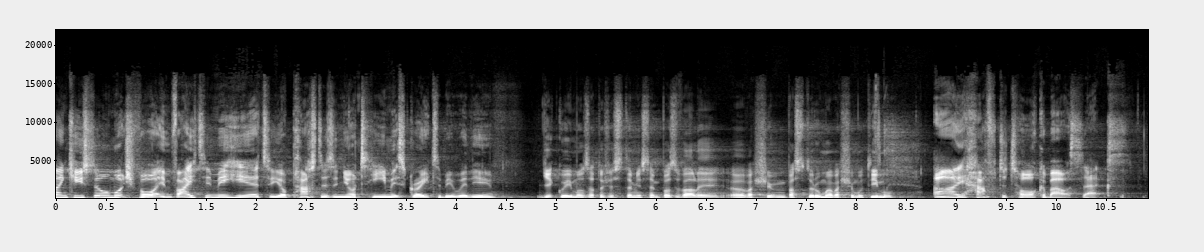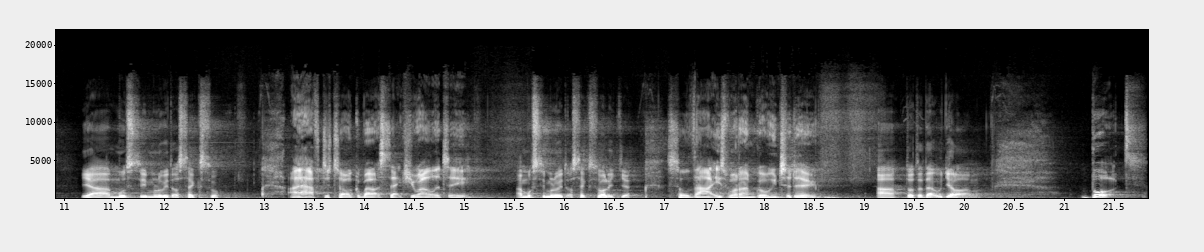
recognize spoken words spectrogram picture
Thank you so much for inviting me here to your pastors and your team. It's great to be with you. Děkuji moc za to, že jste mě sem pozvali, eh, vašim pastorům a vašemu týmu. I have to talk about sex. Já musím mluvit o sexu I have to talk about sexuality. a musím mluvit o sexualitě. So that is what I'm going to do. A to teda udělám. But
